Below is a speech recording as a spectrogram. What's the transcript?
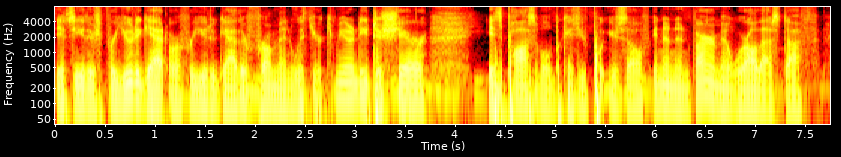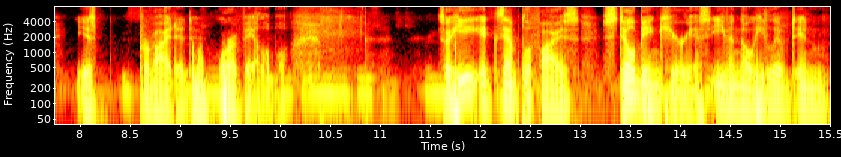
It's either for you to get or for you to gather from and with your community to share. It's possible because you've put yourself in an environment where all that stuff is provided or available. So he exemplifies still being curious, even though he lived in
